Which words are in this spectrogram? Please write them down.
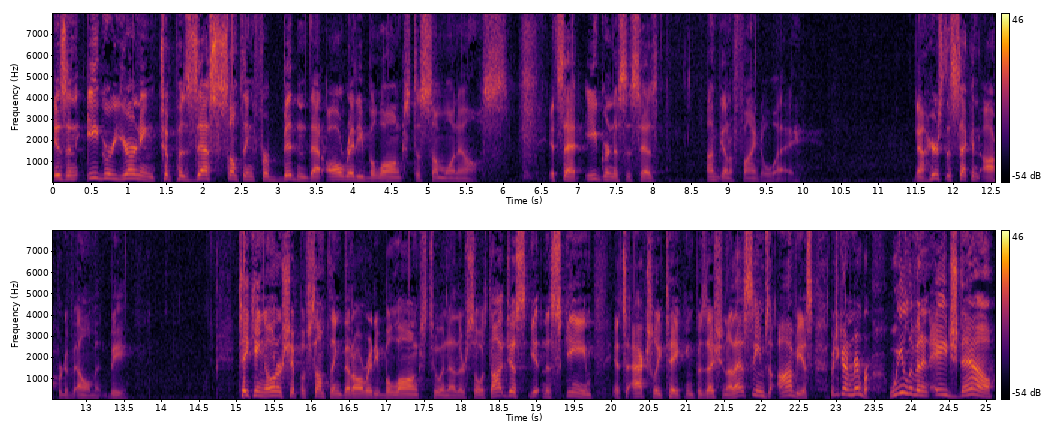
is an eager yearning to possess something forbidden that already belongs to someone else. It's that eagerness that says, I'm going to find a way. Now, here's the second operative element B taking ownership of something that already belongs to another. So it's not just getting a scheme, it's actually taking possession. Now that seems obvious, but you got to remember, we live in an age now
